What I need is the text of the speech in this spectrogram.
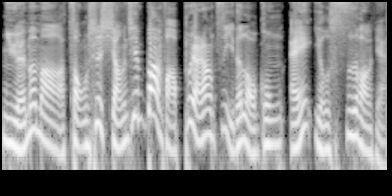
女人们嘛，总是想尽办法不想让自己的老公哎有私房钱，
